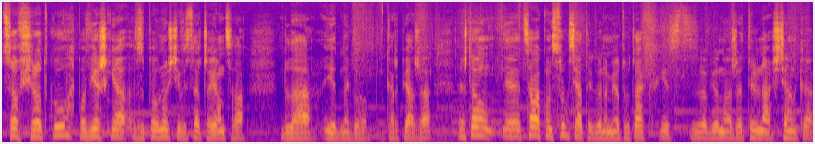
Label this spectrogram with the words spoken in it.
co w środku? Powierzchnia w zupełności wystarczająca dla jednego karpiarza. Zresztą e, cała konstrukcja tego namiotu tak jest zrobiona, że tylna ścianka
